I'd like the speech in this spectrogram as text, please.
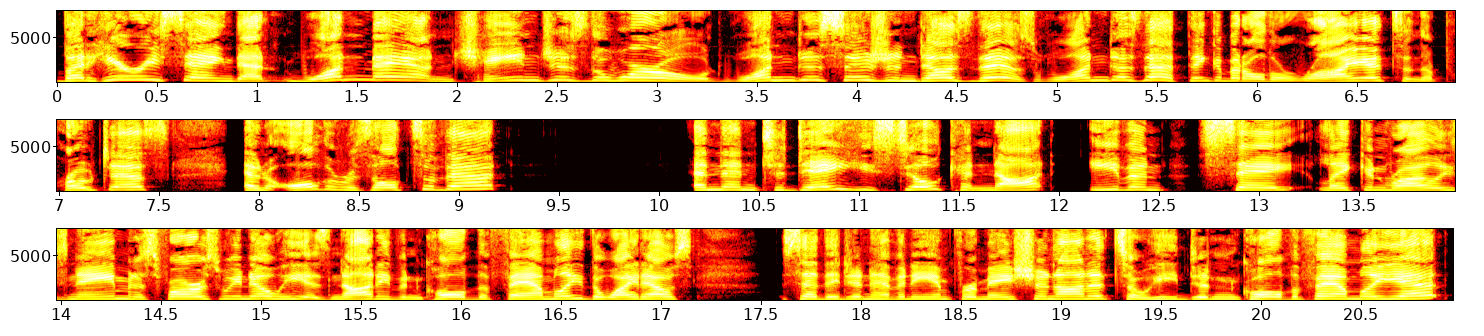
But here he's saying that one man changes the world. One decision does this, one does that. Think about all the riots and the protests and all the results of that. And then today, he still cannot even say Laken Riley's name. And as far as we know, he has not even called the family. The White House said they didn't have any information on it, so he didn't call the family yet.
